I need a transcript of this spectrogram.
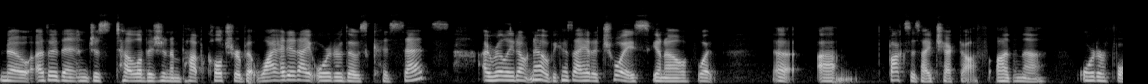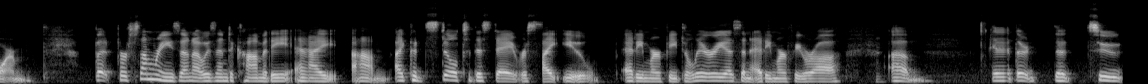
know, other than just television and pop culture. But why did I order those cassettes? I really don't know because I had a choice, you know, of what uh, um, boxes I checked off on the order form. but for some reason, I was into comedy, and I um, I could still to this day recite you Eddie Murphy Delirious and Eddie Murphy Raw. Um, they're the two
